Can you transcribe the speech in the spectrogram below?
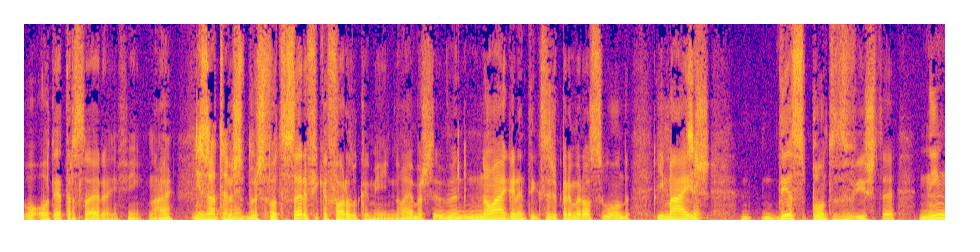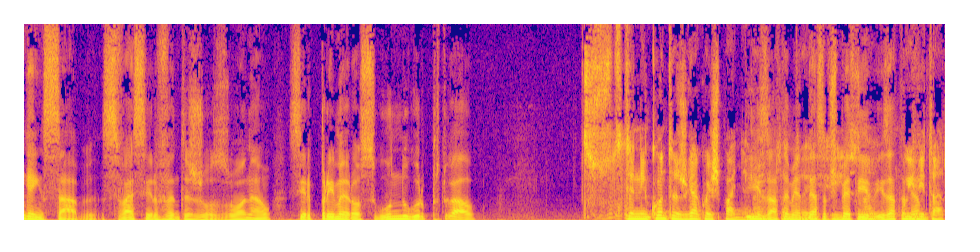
ou, até terceira, enfim, não é? Exatamente. Mas, mas, se for terceira fica fora do caminho, não é? Mas não há garantia que seja primeiro ou segundo. E mais, Sim. desse ponto de vista, ninguém sabe se vai ser vantajoso ou não ser primeiro ou segundo no grupo Portugal. Tendo em conta jogar com a Espanha. Exatamente, Portanto, é dessa perspectiva. Isso, exatamente. O evitar.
